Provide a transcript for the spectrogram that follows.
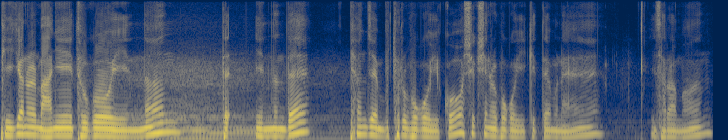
비견을 많이 두고 있는 데, 있는데 편제 무토를 보고 있고 식신을 보고 있기 때문에 이 사람은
